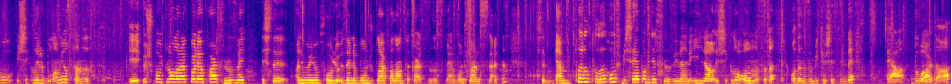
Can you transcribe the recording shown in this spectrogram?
bu ışıkları bulamıyorsanız e, üç boyutlu olarak böyle yaparsınız ve işte alüminyum folyo üzerine boncuklar falan takarsınız. Yani boncuklarla süslersiniz. İşte yani parıltılı, hoş bir şey yapabilirsiniz yine hani illa ışıklı olmasa da odanızın bir köşesinde veya duvarda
